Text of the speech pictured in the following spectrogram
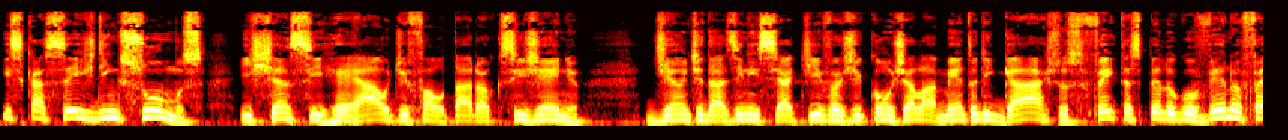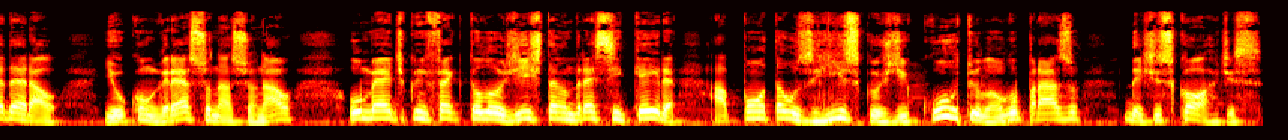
escassez de insumos e chance real de faltar oxigênio. Diante das iniciativas de congelamento de gastos feitas pelo governo federal e o Congresso Nacional, o médico infectologista André Siqueira aponta os riscos de curto e longo prazo destes cortes.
